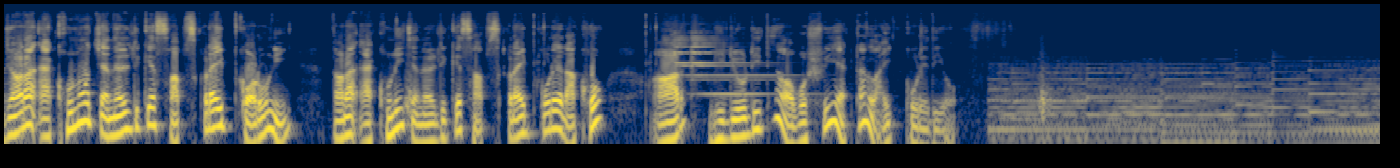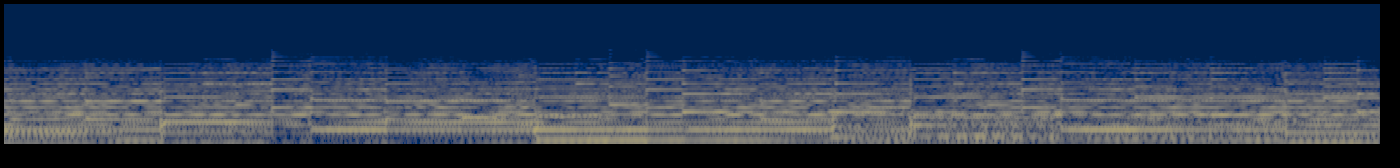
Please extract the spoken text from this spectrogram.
যারা এখনও চ্যানেলটিকে সাবস্ক্রাইব করনি, তারা এখনই চ্যানেলটিকে সাবস্ক্রাইব করে রাখো আর ভিডিওটিতে অবশ্যই একটা লাইক করে দিও।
